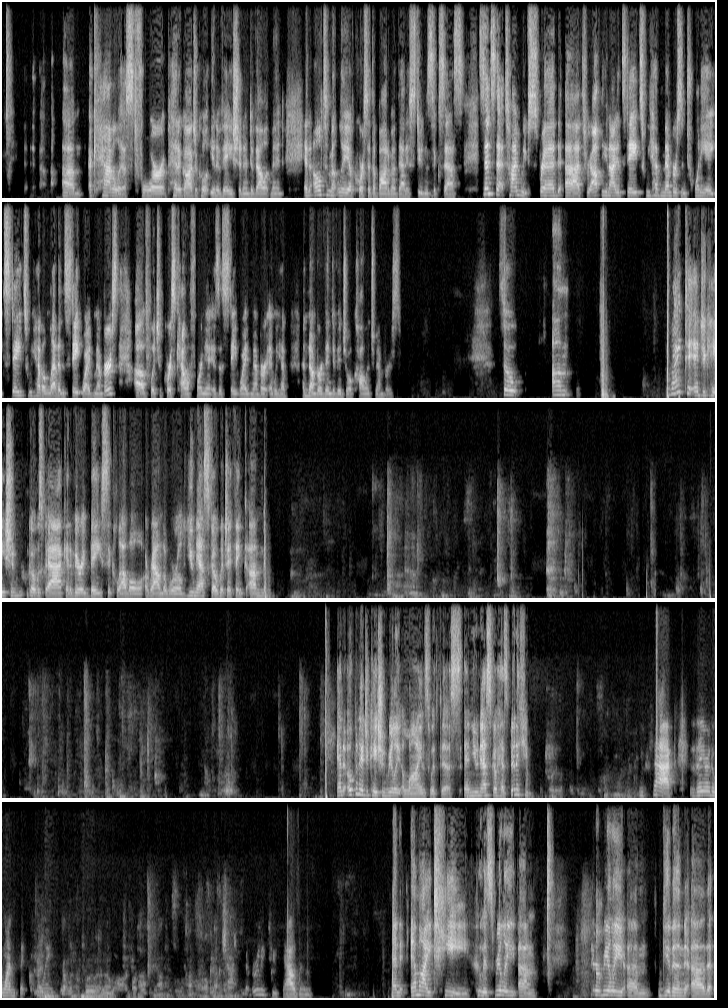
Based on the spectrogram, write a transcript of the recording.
um, a catalyst for pedagogical innovation and development. And ultimately, of course, at the bottom of that is student success. Since that time, we've spread uh, throughout the United States. We have members in 28 states. We have 11 statewide members, of which, of course, California is a statewide member, and we have a number of individual college members. So um, right to education goes back at a very basic level around the world. UNESCO, which I think um, and open education really aligns with this. And UNESCO has been a huge supporter of in fact, they are the ones that coined the in the early 2000s. And MIT, who is really um, they're really um, given uh, the,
